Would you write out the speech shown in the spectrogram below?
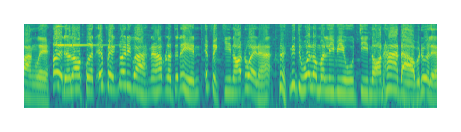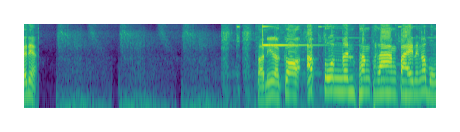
ฟังเลย เอ้ยเดี๋ยวเราเปิดเอฟเฟกด้วยดีกว่านะครับ เราจะได้เห็นเอฟเฟกจีนอตด้วยนะฮะ นี่ถือว่าเรามารีวิวจีนอต5ดาวไปด้วยเลยเนี่ย ตอนนี้เราก็อัพตัวเงินพลางๆไปนะครับผม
